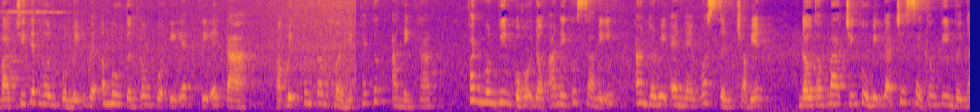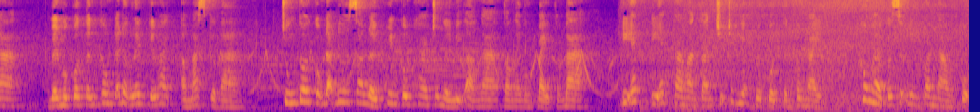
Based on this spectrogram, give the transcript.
và chi tiết hơn của Mỹ về âm mưu tấn công của ISISK hoặc bị phân tâm bởi những thách thức an ninh khác. Phát ngôn viên của Hội đồng An ninh Quốc gia Mỹ Andrienne Watson cho biết, đầu tháng 3 chính phủ Mỹ đã chia sẻ thông tin với Nga về một cuộc tấn công đã được lên kế hoạch ở Moscow. Chúng tôi cũng đã đưa ra lời khuyên công khai cho người Mỹ ở Nga vào ngày 7 tháng 3. ISISK hoàn toàn chịu trách nhiệm về cuộc tấn công này, không hề có sự liên quan nào của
